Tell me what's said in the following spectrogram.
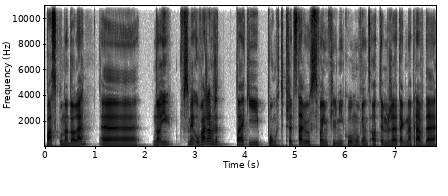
pasku na dole. No i w sumie uważam, że to jaki punkt przedstawił w swoim filmiku, mówiąc o tym, że tak naprawdę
